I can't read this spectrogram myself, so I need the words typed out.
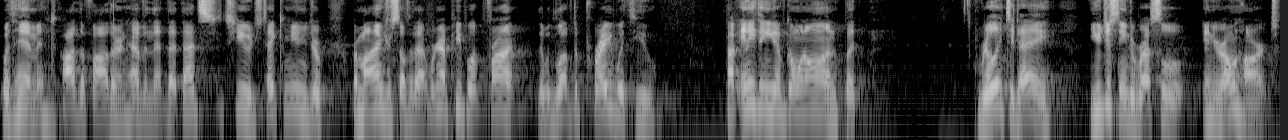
with Him and God the Father in heaven. That, that, that's huge. Take communion to remind yourself of that. We're going to have people up front that would love to pray with you about anything you have going on, but really today, you just need to wrestle in your own heart.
